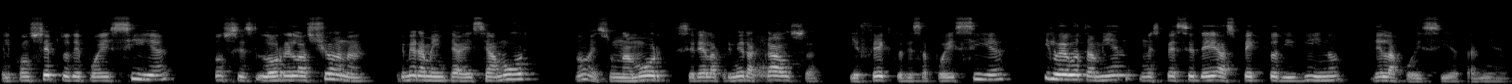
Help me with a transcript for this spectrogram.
el concepto de poesía, entonces lo relaciona primeramente a ese amor, ¿no? Es un amor que sería la primera causa y efecto de esa poesía, y luego también una especie de aspecto divino de la poesía también.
